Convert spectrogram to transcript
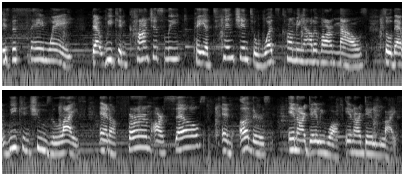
is the same way that we can consciously pay attention to what's coming out of our mouths so that we can choose life and affirm ourselves and others in our daily walk, in our daily life.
